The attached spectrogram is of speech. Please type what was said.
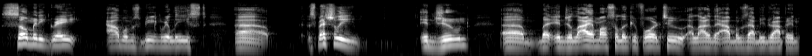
so many great albums being released. Uh, especially in June. Um, but in July, I'm also looking forward to a lot of the albums I'll be dropping.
